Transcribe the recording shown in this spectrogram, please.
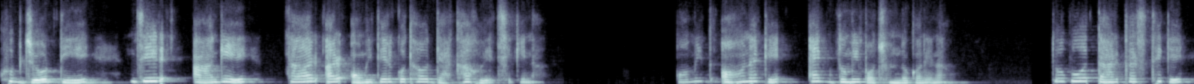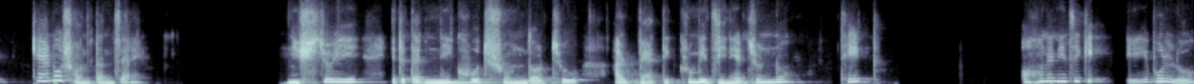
খুব জোর দিয়ে যে এর আগে তার আর অমিতের কোথাও দেখা হয়েছে কিনা। অমিত অহনাকে একদমই পছন্দ করে না। তবুও তার কাছ থেকে কেন সন্তান চায়? নিশ্চয়ই এটা তার নিখুঁত সৌন্দর্য আর ব্যতিক্রমী জিনের জন্য, ঠিক? অহনা নিজেকে এই বলল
